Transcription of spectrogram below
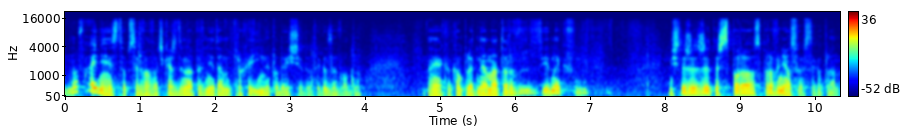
No fajnie jest obserwować, każdy ma pewnie tam trochę inne podejście do tego zawodu. No jako kompletny amator jednak myślę, że, że też sporo, sporo wyniosłem z tego planu.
